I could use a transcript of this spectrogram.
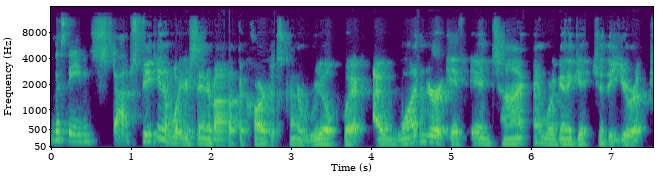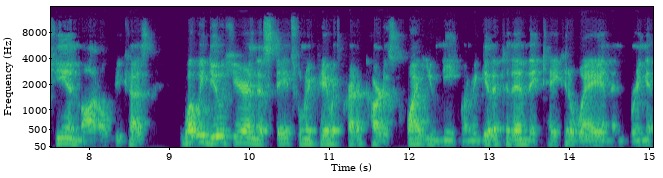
the same stuff Speaking of what you're saying about the card, just kind of real quick, I wonder if in time we're going to get to the European model because what we do here in the States when we pay with credit card is quite unique. When we give it to them, they take it away and then bring it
